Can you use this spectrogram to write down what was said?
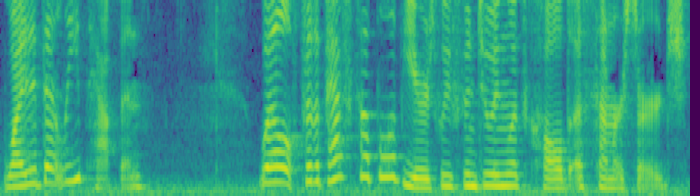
Why did that leap happen? Well, for the past couple of years, we've been doing what's called a summer surge.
